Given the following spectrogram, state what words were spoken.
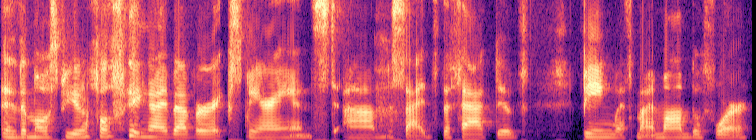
the most beautiful thing I've ever experienced, um, besides the fact of being with my mom before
